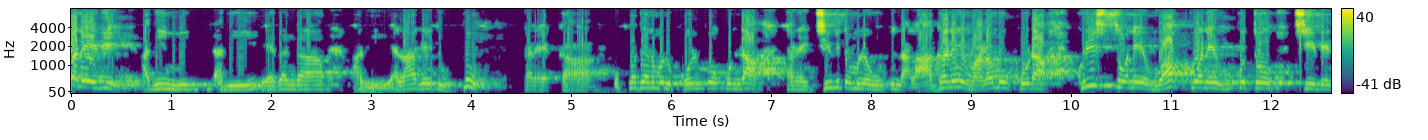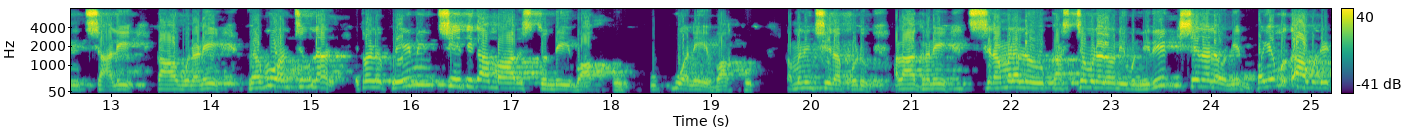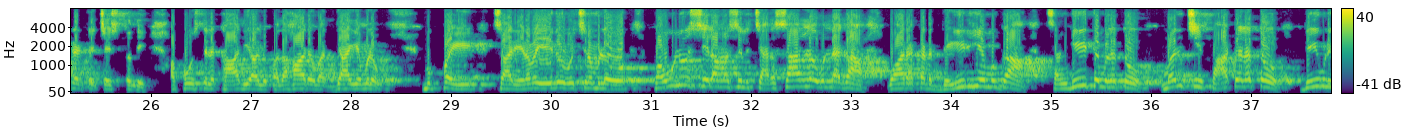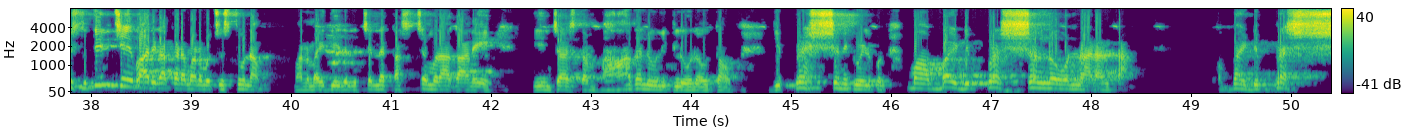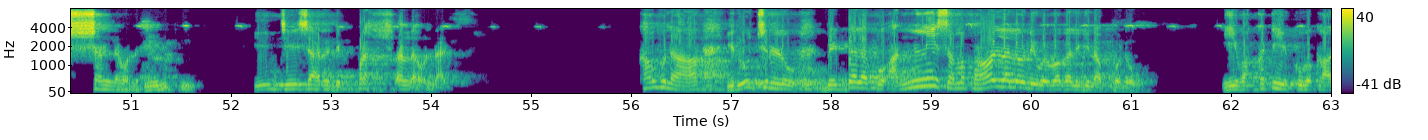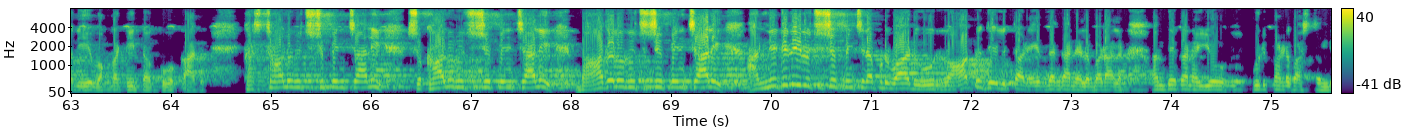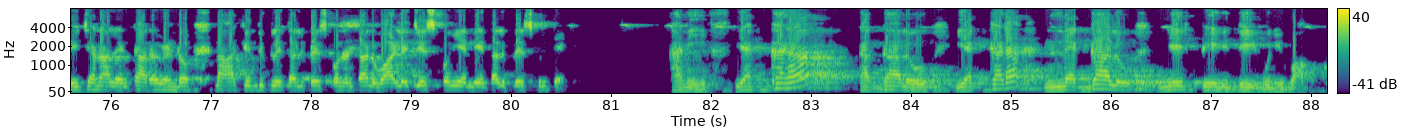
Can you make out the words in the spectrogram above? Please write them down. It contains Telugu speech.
అనేది అది అది ఏదంగా అది ఎలాగైతే ఉప్పు తన యొక్క ఉపదనమును కోల్పోకుండా తన జీవితంలో ఉంటుంది. అలాగనే మనము కూడా క్రీస్తు అనే వాక్కు అనే ఉప్పుతో జీవించాలి. కావునని ప్రభు అంటున్నారు. ఇతరులను ప్రేమించేదిగా మారుస్తుంది వాక్కు. ఉప్పు అనే వాక్కు గమనించినప్పుడు అలాగనే శ్రమలలో కష్టములలో నీవు నిరీక్షణలో నిర్భయముగా ఉండేటట్టు చేస్తుంది. అపోస్తుల కార్యాలు పదహారవ అధ్యాయములో ముప్పై సారీ ఇరవై ఐదో వచనంలో పౌలు శిలాసులు చెరసాల్లో ఉండగా వారక్కడ ధైర్యముగా సంగీతములతో మంచి పాటలతో దేవుని స్థుతించే వారిగా అక్కడ మనము చూస్తున్నాం. మనమైతే ఏదైనా చిన్న కష్టం రాగానే ఏం చేస్తాం? బాధలోనికి లోనవుతాం. డిప్రెషన్కి వెళ్ళిపోతాం. మా అబ్బాయి డిప్రెషన్లో ఉన్నాడంట. అబ్బాయి డిప్రెషన్లో ఉన్నాడు. దేనికి ఏం చేశాడు? డిప్రెషన్లో ఉన్నాడు. కావున ఈ రోజుల్లో బిడ్డలకు అన్ని సమపాళ్ళలో నీవు ఇవ్వగలిగినప్పుడు ఈ ఒక్కటి ఎక్కువ కాదు ఏ ఒక్కటి తక్కువ కాదు. కష్టాలు రుచి చూపించాలి సుఖాలు రుచి చూపించాలి బాధలు రుచి చూపించాలి అన్నిటినీ రుచి చూపించినప్పుడు వాడు రాటు తేలుతాడు ఏ విధంగా నిలబడాలి. అంతేకాని అయ్యో గుడి పండుగ వస్తుంది జనాలు ఎంటారో రెండో నాకెందుకులే తలుపేసుకొని ఉంటాను వాళ్ళే చేసుకొని అని నేను తలుపేసుకుంటే కానీ ఎక్కడ తగ్గాలో ఎక్కడ నెగ్గాలో నేర్పేది దేవుని వాక్కు.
